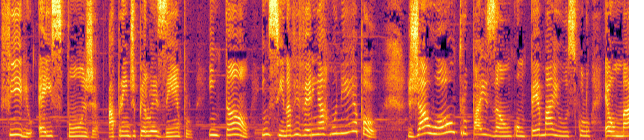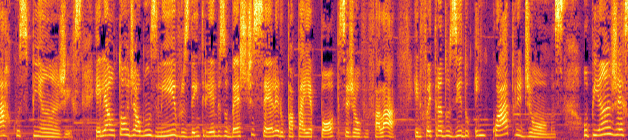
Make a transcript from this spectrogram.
Filho é esponja, aprende pelo exemplo. Então, ensina a viver em harmonia, pô. Já o outro paizão com P maiúsculo é o Marcos Piangers. Ele é autor de alguns livros, dentre eles o best-seller O Papai é Pop, você já ouviu falar? Ele foi traduzido em quatro idiomas. O Piangers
